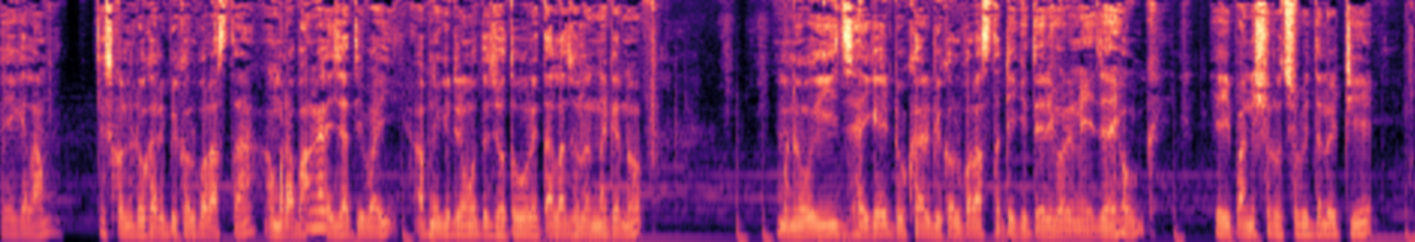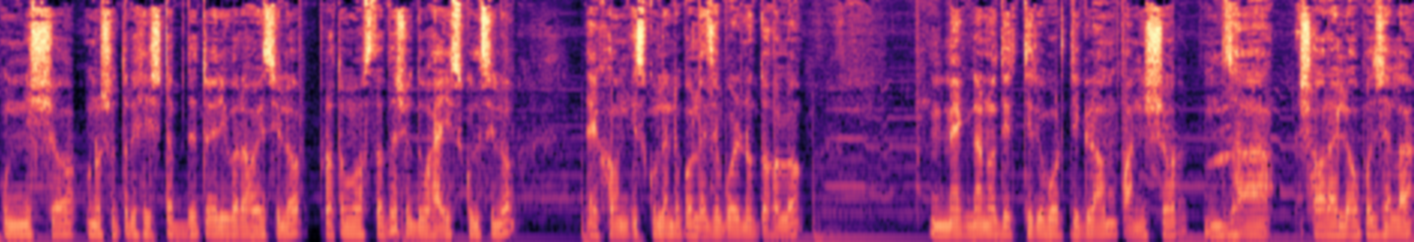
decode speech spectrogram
পেয়ে গেলাম। স্কুলে ঢোকার বিকল্প রাস্তা। আমরা বাঙালি জাতি ভাই, আপনি গেটের মধ্যে যত বলে তালা ঝোলান না কেন মানে ওই জায়গায় ঢোকার বিকল্প রাস্তা ঠিকই তৈরি করে নেই। যাই হোক, এই পানিশ্বর উচ্চ বিদ্যালয়টি উনিশশো উনসত্তর খ্রিস্টাব্দে তৈরি করা হয়েছিল। প্রথম অবস্থাতে শুধু হাই স্কুল ছিল। এখন স্কুল অ্যান্ড কলেজে পরিণত হলো। মেঘনা নদীর তীরবর্তী গ্রাম পানিশ্বর, যা সরাইল উপজেলা,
